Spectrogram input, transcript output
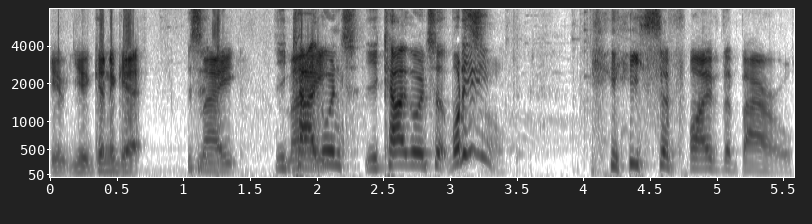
You, you're gonna get, Is it- mate. You mate. can't go into. You can't go into. What is he? Oh. he survived the barrel.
